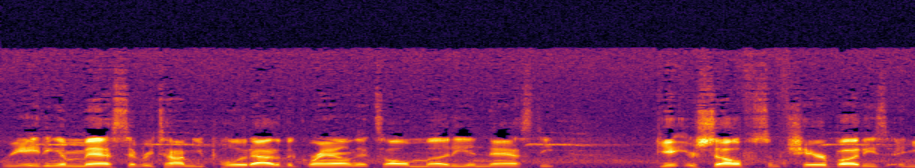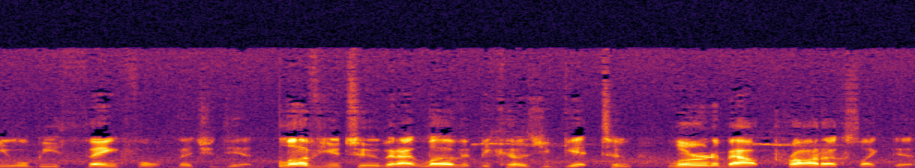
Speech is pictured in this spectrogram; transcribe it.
creating a mess every time you pull it out of the ground, it's all muddy and nasty, Get yourself some chair buddies and you will be thankful that you did. I love YouTube and I love it because you get to learn about products like this.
